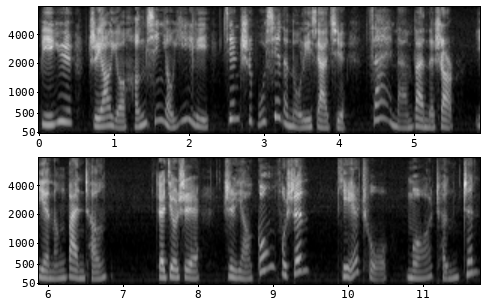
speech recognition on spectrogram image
比喻只要有恒心、有毅力、坚持不懈的努力下去，再难办的事儿也能办成。这就是只要功夫深，铁杵磨成针。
